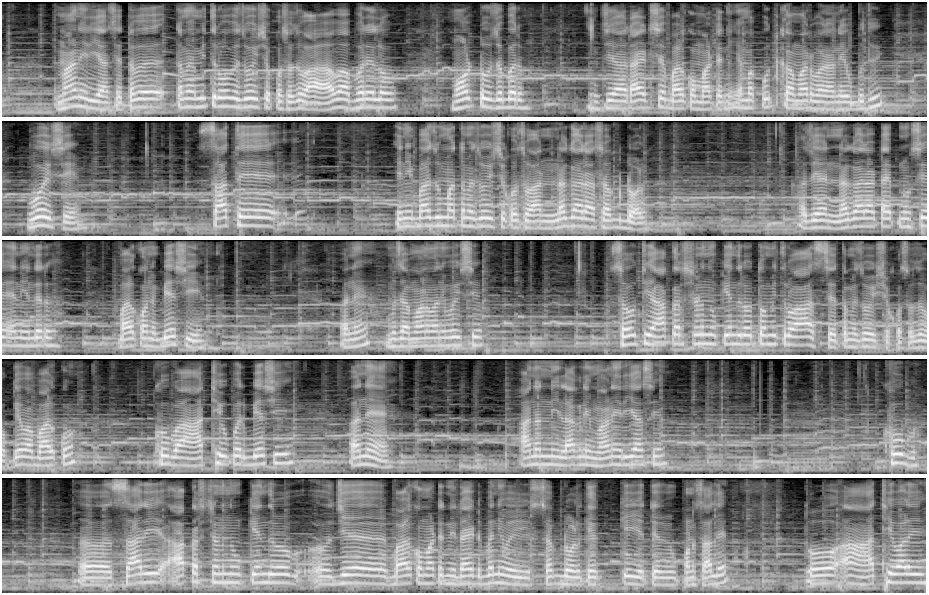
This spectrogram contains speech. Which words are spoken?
માણી રહ્યા છે. તમે તમે મિત્રો હવે જોઈ શકો છો, જો આ હવા ભરેલો, મોટું જબર જે આ રાઇડ છે બાળકો માટેની, એમાં કૂદકા મારવાના ને એવું બધું હોય છે. સાથે એની બાજુમાં તમે જોઈ શકો છો આ નગારા સગડોળ. જે નગારા ટાઈપનું છે, એની અંદર બાળકોને બેસી અને મજા માણવાની હોય છે. સૌથી આકર્ષણનું કેન્દ્ર તો મિત્રો આ જ છે, તમે જોઈ શકો છો. જો કેવા બાળકો ખૂબ આ હાથી ઉપર બેસી અને આનંદની લાગણી માણી રહ્યા છે. ખૂબ સારી આકર્ષણનું કેન્દ્ર જે બાળકો માટેની રાઈડ બની હોય, સગડોળ કે કહીએ તેવું પણ ચાલે. તો આ હાથીવાળી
